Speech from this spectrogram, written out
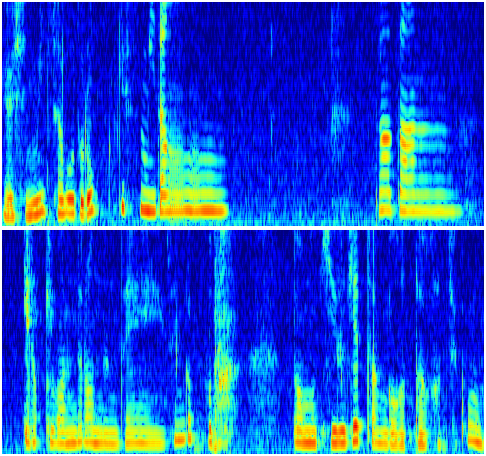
열심히 짜보도록 하겠습니다. 짜잔! 이렇게 만들었는데 생각보다 너무 길게 짠 것 같아가지고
